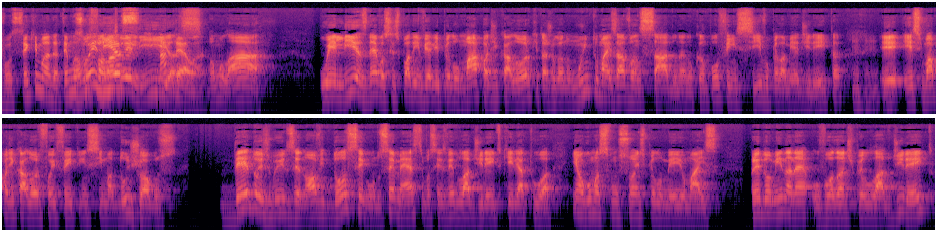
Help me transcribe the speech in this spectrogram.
Você que manda. Temos vamos o Elias, Elias na tela. Vamos lá. O Elias, né, vocês podem ver ali pelo mapa de calor que está jogando muito mais avançado né, no campo ofensivo pela meia direita. Uhum. esse mapa de calor foi feito em cima dos jogos de 2019 do segundo semestre. Vocês veem do lado direito que ele atua em algumas funções pelo meio, mas predomina né, o volante pelo lado direito.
